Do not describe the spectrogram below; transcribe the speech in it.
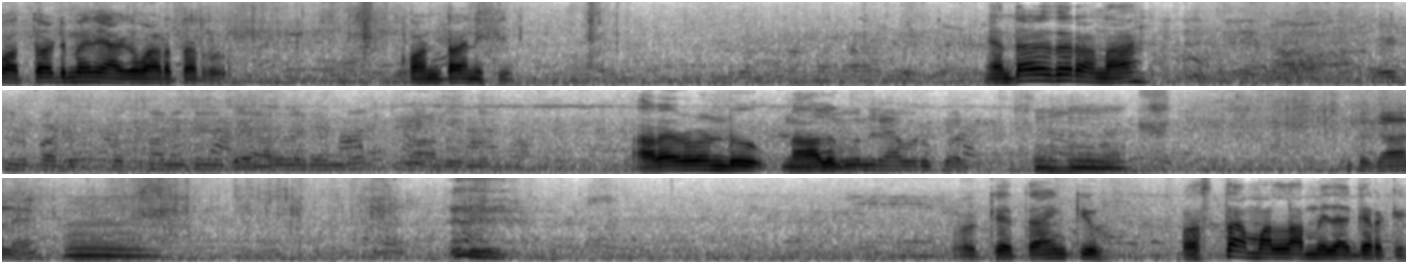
కొత్త వాటి మీద ఎగబడతారు కొనటానికి. ఎంత అడుగుతారు అన్న? అరవై రెండు నాలుగు. ఓకే థ్యాంక్ యూ వస్తా మళ్ళా మీ దగ్గరకి.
